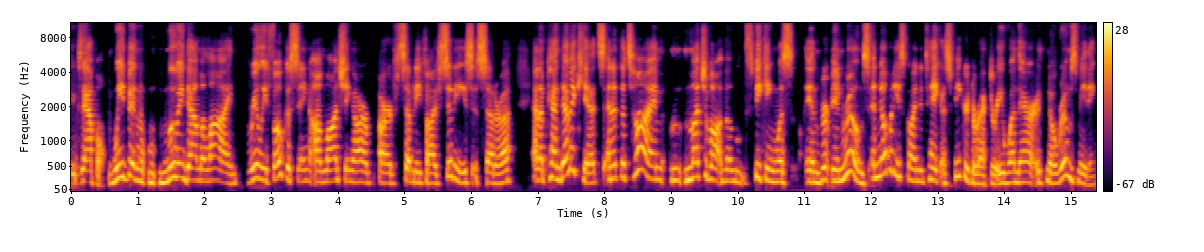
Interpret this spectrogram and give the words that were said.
example. We've been moving down the line, really focusing on launching our, our 75 cities, et cetera and a pandemic hits and at the time much of all the speaking was in in rooms and nobody's going to take a speaker directory when there is no rooms meeting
